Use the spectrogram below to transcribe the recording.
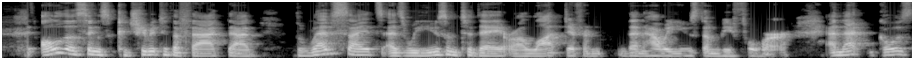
All of those things contribute to the fact that the websites as we use them today are a lot different than how we used them before. And that goes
